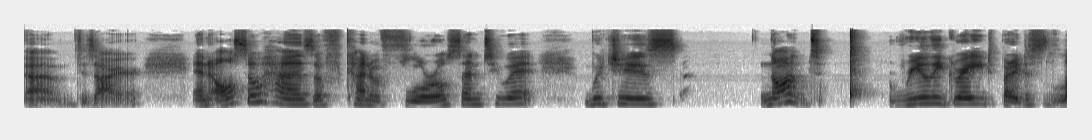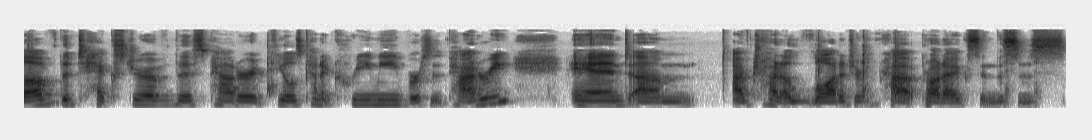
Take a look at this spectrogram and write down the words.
um, desire. And also has a kind of floral scent to it, which is not really great, but I just love the texture of this powder. It feels kind of creamy versus powdery, and um, I've tried a lot of different products, and this is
